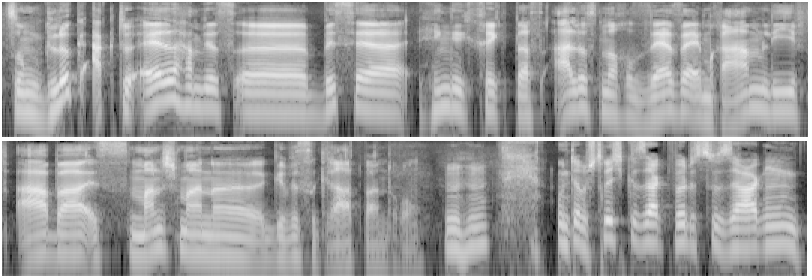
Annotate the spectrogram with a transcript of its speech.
Zum Glück aktuell haben wir es äh, bisher hingekriegt, dass alles noch sehr, sehr im Rahmen lief, aber es ist manchmal eine gewisse Gratwanderung. Mhm. Unterm Strich gesagt, würdest du sagen,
